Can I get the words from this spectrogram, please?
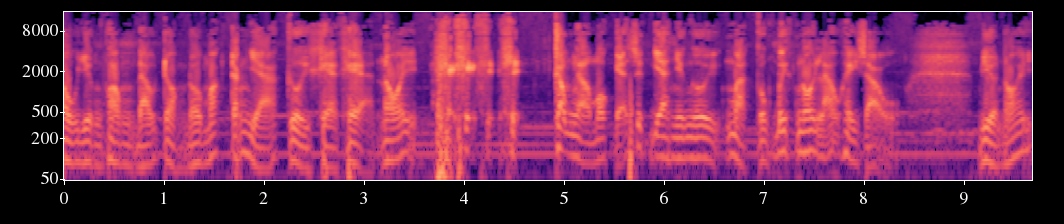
Âu Dương Phong đảo tròn đôi mắt trắng giả, cười khè khè, nói, Không ngờ một kẻ sức gia như ngươi mà cũng biết nói láo hay sao Vừa nói,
